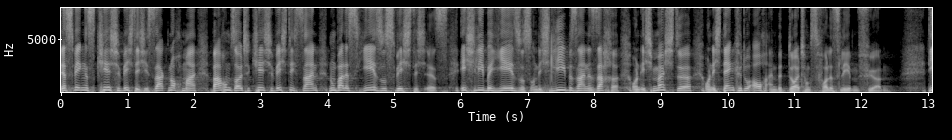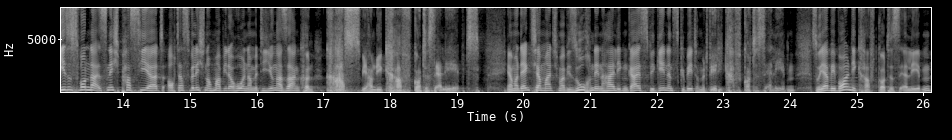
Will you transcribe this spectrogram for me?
Deswegen ist Kirche wichtig. Ich sage nochmal, warum sollte Kirche wichtig sein? Nun, weil es Jesus wichtig ist. Ich liebe Jesus und ich liebe seine Sache und ich möchte und ich denke, du auch ein bedeutungsvolles Leben führen. Dieses Wunder ist nicht passiert, auch das will ich nochmal wiederholen, damit die Jünger sagen können, krass, wir haben die Kraft Gottes erlebt. Ja, man denkt ja manchmal, wir suchen den Heiligen Geist, wir gehen ins Gebet, damit wir die Kraft Gottes erleben. So, ja, wir wollen die Kraft Gottes erleben,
